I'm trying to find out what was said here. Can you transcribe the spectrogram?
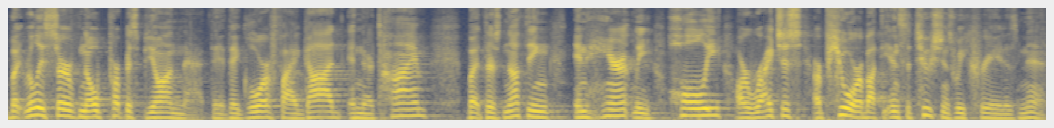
but really serve no purpose beyond that. They, they glorify God in their time, but there's nothing inherently holy or righteous or pure about the institutions we create as men.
